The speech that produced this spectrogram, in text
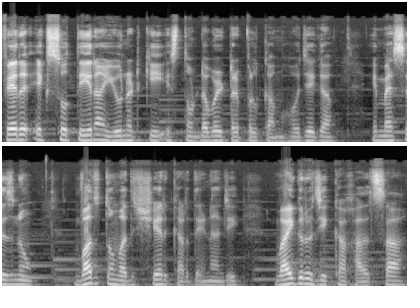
ਫਿਰ 113 ਯੂਨਿਟ ਕੀ ਇਸ ਤੋਂ ਡਬਲ ਟ੍ਰਿਪਲ ਕੰਮ ਹੋ ਜਾਏਗਾ। ਇਹ ਮੈਸੇਜ ਨੂੰ ਵੱਧ ਤੋਂ ਵੱਧ ਸ਼ੇਅਰ ਕਰ ਦੇਣਾ ਜੀ। ਵਾਹਿਗੁਰੂ ਜੀ ਕਾ ਖਾਲਸਾ,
